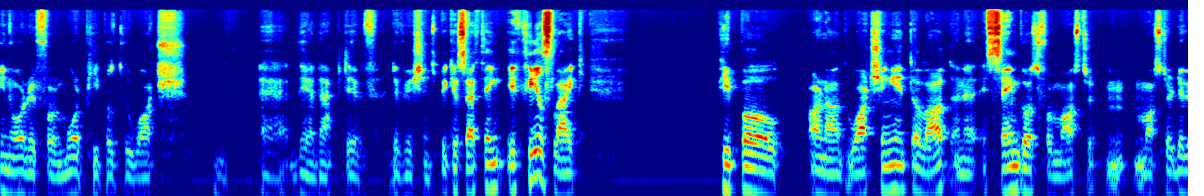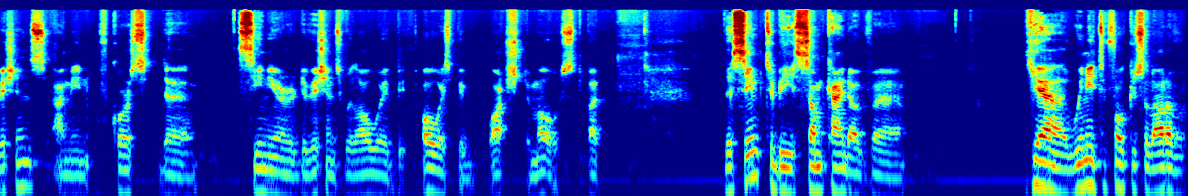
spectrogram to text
in order for more people to watch uh, the adaptive divisions because I think it feels like people are not watching it a lot, and the same goes for master master divisions. I mean, of course, the senior divisions will always be always be watched the most, but there seemed to be some kind of uh, yeah, we need to focus a lot of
